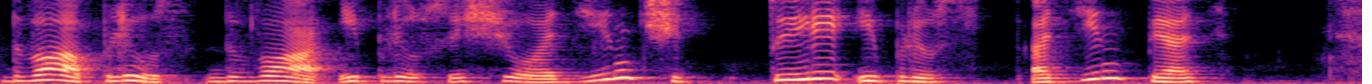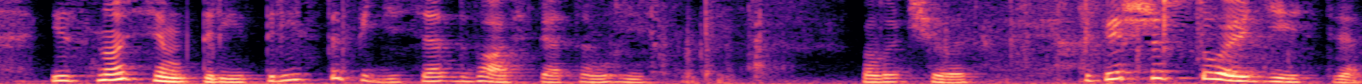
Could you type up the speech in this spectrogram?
2 плюс 2 и плюс еще 1 – 4 и плюс 1 – 5. И сносим 3. 352 в пятом действии получилось. Теперь шестое действие.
